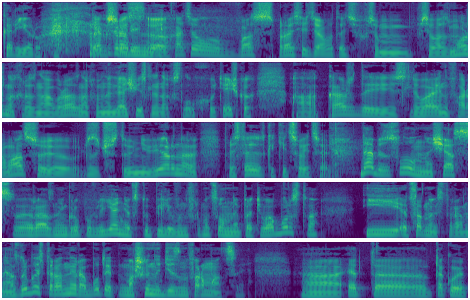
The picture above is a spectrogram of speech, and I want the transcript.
карьеру. Я как раз времени. Э, хотел вас спросить о вот этих всевозможных, разнообразных и многочисленных слухах, утечках. А каждый, сливая информацию, зачастую неверную, преследует какие-то свои цели. Да, безусловно. Сейчас разные группы влияния вступили в информационное противоборство. И это с одной стороны. А с другой стороны работает машина дезинформации. А, это такое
